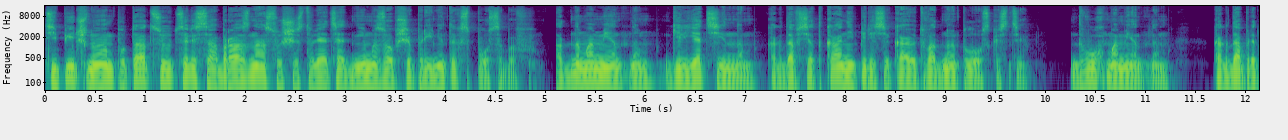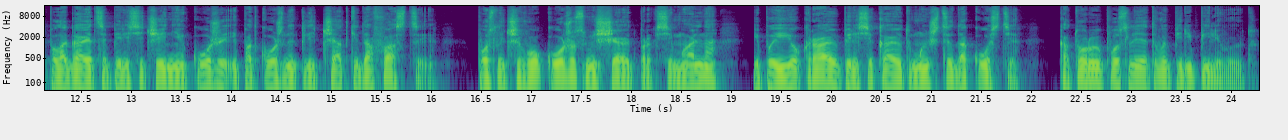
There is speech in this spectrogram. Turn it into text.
Типичную ампутацию целесообразно осуществлять одним из общепринятых способов Одномоментным, гильотинным, когда все ткани пересекают в одной плоскости. Двухмоментным, когда предполагается пересечение кожи и подкожной клетчатки до фасции, после чего кожу смещают проксимально и по ее краю пересекают мышцы до кости, которую после этого перепиливают.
